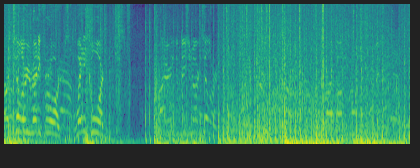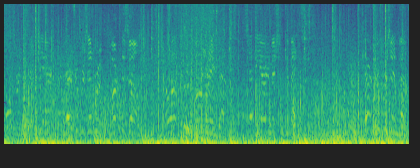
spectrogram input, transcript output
Artillery ready for orders. Waiting coordinates. Firing division artillery. Paratroopers en route. Mark the zone. Low altitude bomber inbound. Incendiary mission commenced. Paratroopers inbound.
